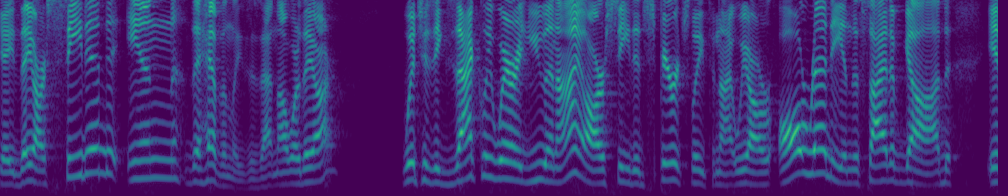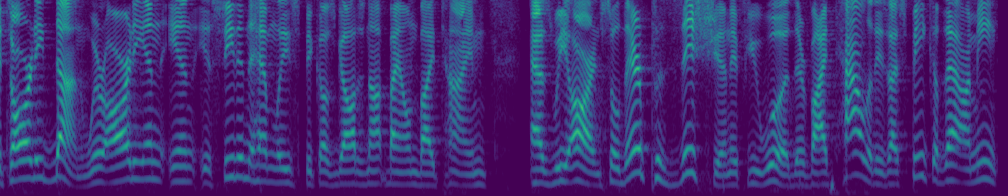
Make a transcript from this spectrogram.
Okay, they are seated in the heavenlies. Is that not where they are? which is exactly where you and I are seated spiritually tonight. We are already in the sight of God. It's already done. We're already in, in seated in the heavenlies because God is not bound by time as we are. And so their position, if you would, their vitality, as I speak of that, I mean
